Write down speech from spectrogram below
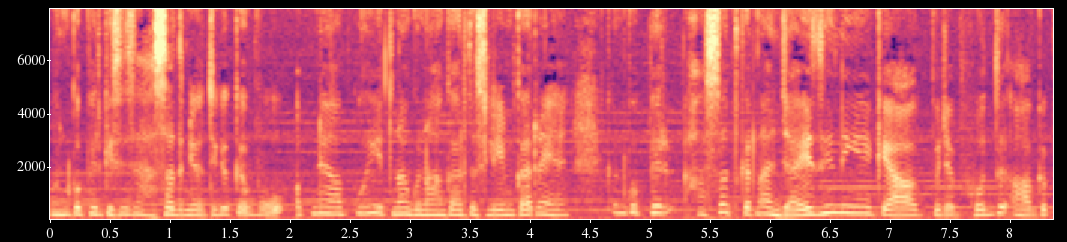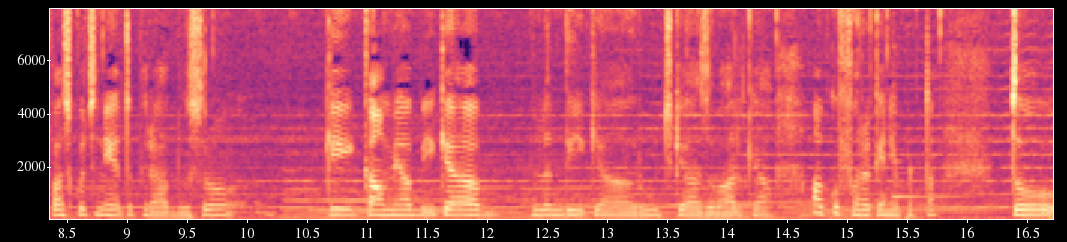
ان کو پھر کسی سے حسد نہیں ہوتی کیونکہ وہ اپنے آپ کو ہی اتنا گناہ گار تسلیم کر رہے ہیں کہ ان کو پھر حسد کرنا جائز ہی نہیں ہے کہ آپ جب خود آپ کے پاس کچھ نہیں ہے تو پھر آپ دوسروں کی کامیابی کیا بلندی کیا، عروج کیا، زوال کیا، آپ کو فرق ہی نہیں پڑتا۔ تو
